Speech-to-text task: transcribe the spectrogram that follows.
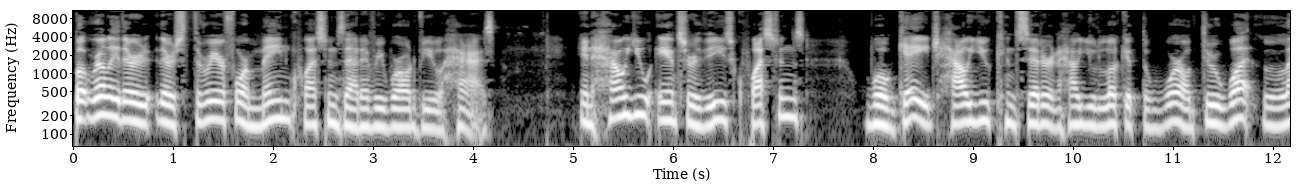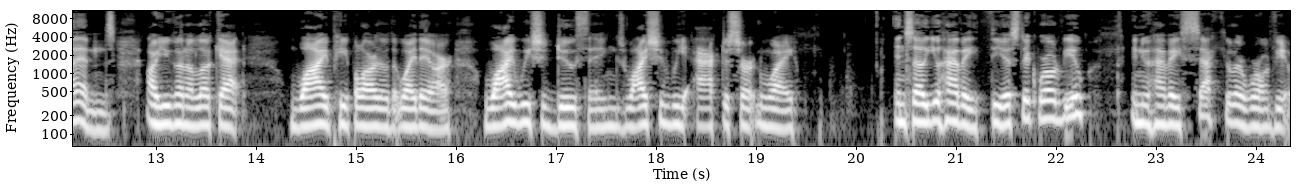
but really there, there's three or four main questions that every worldview has. And how you answer these questions will gauge how you consider and how you look at the world. Through what lens are you going to look at why people are the way they are, why we should do things, why should we act a certain way. And so you have a theistic worldview and you have a secular worldview.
